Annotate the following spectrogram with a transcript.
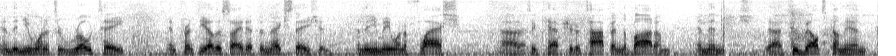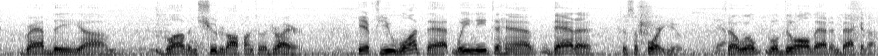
and then you want it to rotate and print the other side at the next station. And then you may want to flash uh, to capture the top and the bottom. And then uh, two belts come in, grab the um, glove and shoot it off onto a dryer. If you want that, we need to have data to support you. Yeah. So we'll, we'll do all that and back it up.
